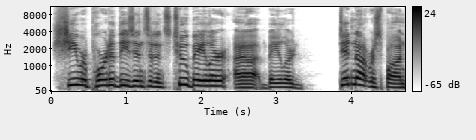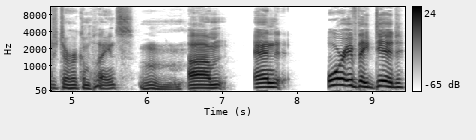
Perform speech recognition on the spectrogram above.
She reported these incidents to Baylor. Uh, Baylor did not respond to her complaints. Mm. Um, and or if they did,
